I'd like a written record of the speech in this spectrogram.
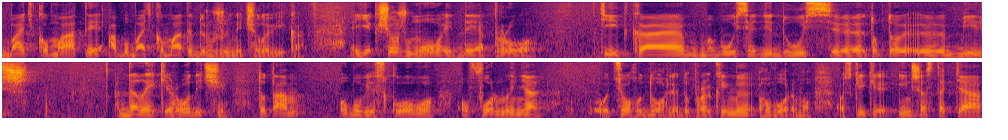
батько мати або батько мати дружини чоловіка. Якщо ж мова йде про тітка, бабуся, дідусь, е, тобто е, більш далекі родичі, то там обов'язково оформлення оцього догляду, про який ми говоримо, оскільки інша стаття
